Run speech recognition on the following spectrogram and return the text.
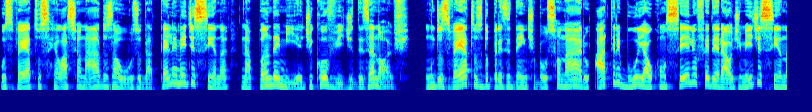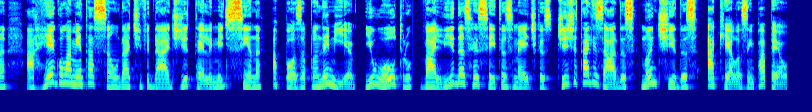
os vetos relacionados ao uso da telemedicina na pandemia de Covid-19. Um dos vetos do presidente Bolsonaro atribui ao Conselho Federal de Medicina a regulamentação da atividade de telemedicina após a pandemia, e o outro valida as receitas médicas digitalizadas mantidas aquelas em papel.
